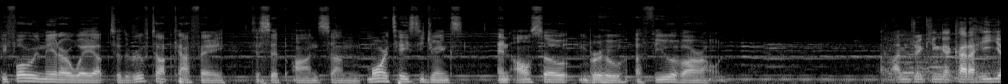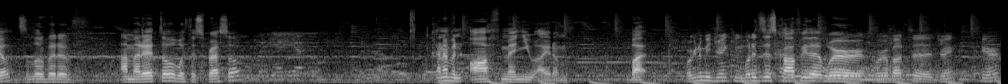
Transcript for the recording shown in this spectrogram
before we made our way up to the rooftop cafe to sip on some more tasty drinks and also brew a few of our own. I'm drinking a carajillo. It's a little bit of amaretto with espresso. Kind of an off menu item, but we're gonna be drinking. What is this coffee that we're we're about to drink here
